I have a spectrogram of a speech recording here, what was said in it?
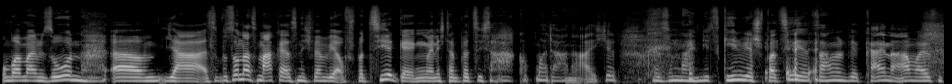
und bei meinem Sohn, ähm, ja, also besonders mag er es nicht, wenn wir auf Spaziergängen, wenn ich dann plötzlich sage, ach, guck mal da eine Eichel. Und so, nein, jetzt gehen wir spazieren, jetzt sammeln wir keine Ameisen.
